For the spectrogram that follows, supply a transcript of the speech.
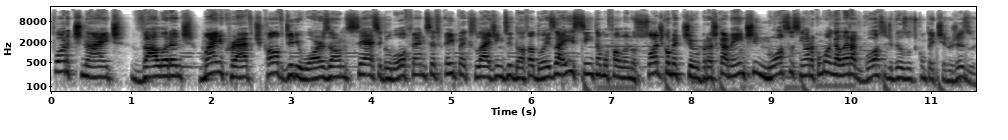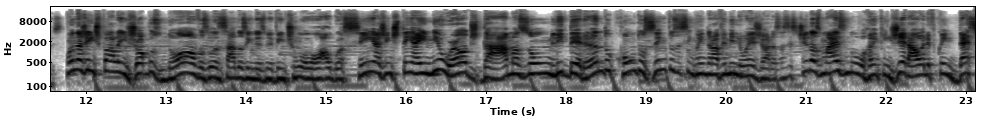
Fortnite, Valorant, Minecraft, Call of Duty Warzone, CS Global Offensive, Apex Legends e Dota 2. Aí sim estamos falando só de competitivo praticamente. Nossa senhora, como a galera gosta de ver os outros competindo, Jesus. Quando a gente fala em jogos novos lançados em 2021 ou algo assim, a gente tem aí New World da Amazon liderando com 259 milhões de horas assistidas, mas no ranking geral ele ficou em 18.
